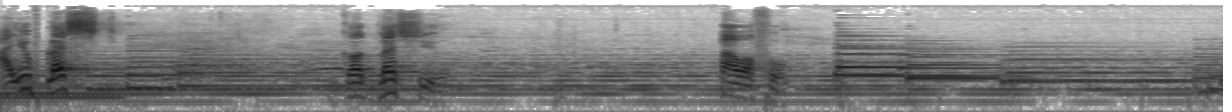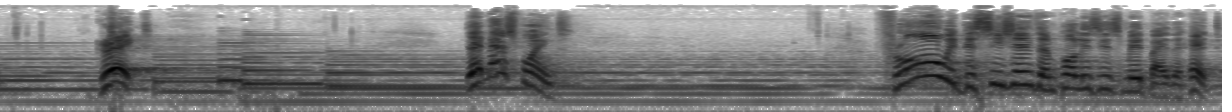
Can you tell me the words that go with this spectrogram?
Are you blessed? God bless you. Powerful. Great. The next point flow with decisions and policies made by the head.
